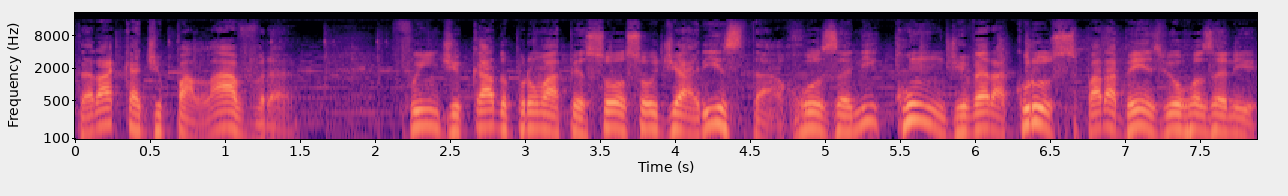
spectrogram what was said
traca de palavra. Fui indicado por uma pessoa, sou diarista, Rosani Kuhn, de Veracruz. Parabéns, viu, Rosani?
